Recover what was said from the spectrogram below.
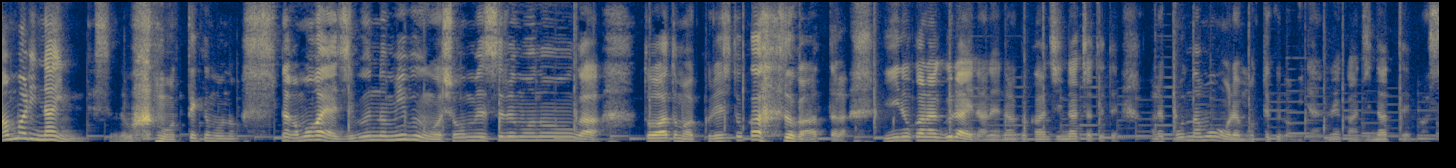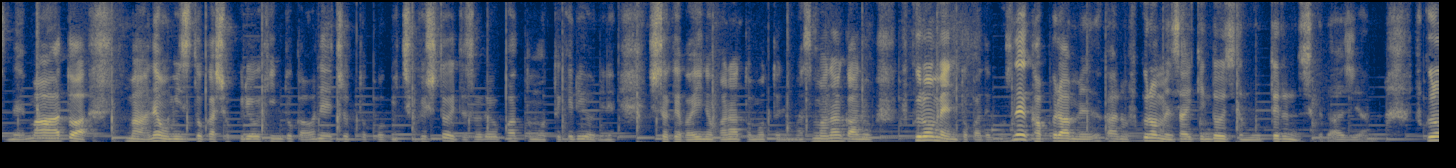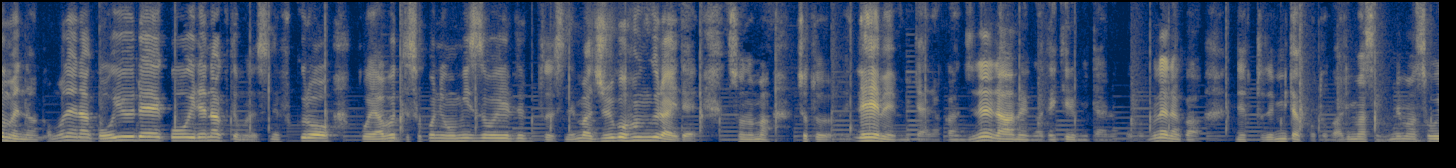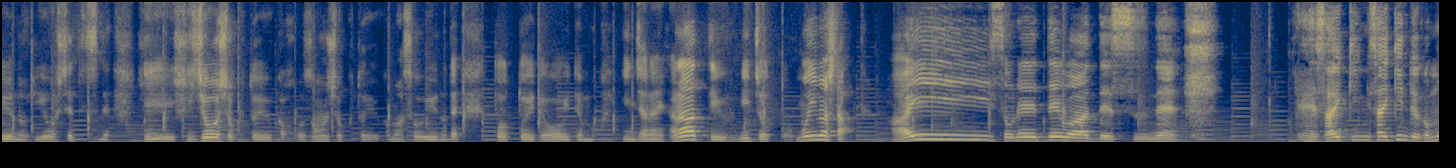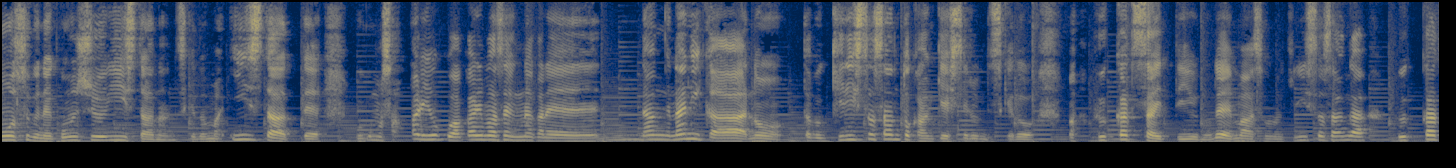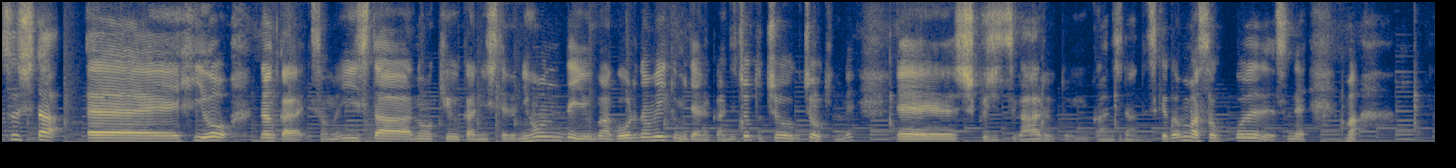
あんまりないんですよね、僕持ってくもの。なんかもはや自分の身分を証明するものが、と、あとまあクレジットカードがあったらいいのかなぐらいなね、なんか感じになっちゃってて、あれ、こんなもん俺持ってくのみたいなね、感じになってますね。まあ、あとは、まあね、お水とか食料品とかはね、ちょっとこう備蓄しといて、それをパッと持っていけるようにね、しとけばいいのかなと思っております。まあなんかあの、袋麺とかでもね、カップラーメン、あの袋麺最近ドイツでも売ってるんですけど、アジアの。袋麺なんかもね、なんかお湯でこう入れなくてもですね、袋をこう破ってそこにお水を入れるとですね、まあ15分ぐらいで、そのまあちょっと冷麺みたいな感じでラーメンができるみたいなこともね、なんかネットで見たことがありますので、まあそういうのを利用してですね、非常食というか保存食というか、まあそういうので取っといておいてもいいんじゃないかなっていうふうにちょっと思いました。はい、それではですね、えー、最近、最近というかもうすぐね、今週イースターなんですけど、まあ、イースターって僕もさっぱりよくわかりません。なんかね、何かの多分キリストさんと関係してるんですけど、まあ、復活祭っていうので、まあそのキリストさんが復活した、えー、日をなんかそのイースターの休暇にしてる日本でいう、まあ、ゴールデンウィークみたいな感じちょっと長期のね、えー、祝日があるという感じなんですけど、まあ、そこでですね、まあ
